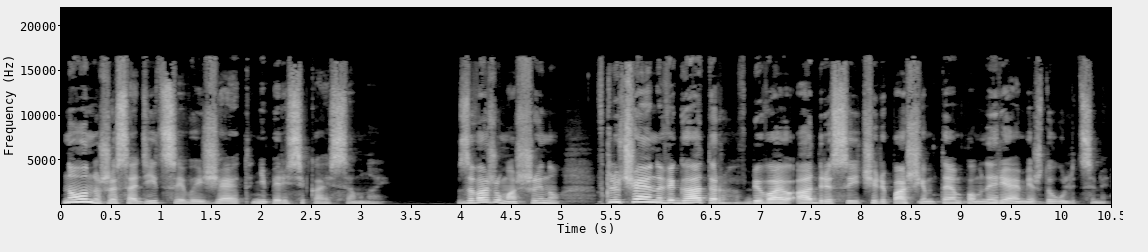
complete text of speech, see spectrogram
но он уже садится и выезжает, не пересекаясь со мной. Завожу машину, включаю навигатор, вбиваю адрес и черепашьим темпом ныряю между улицами.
